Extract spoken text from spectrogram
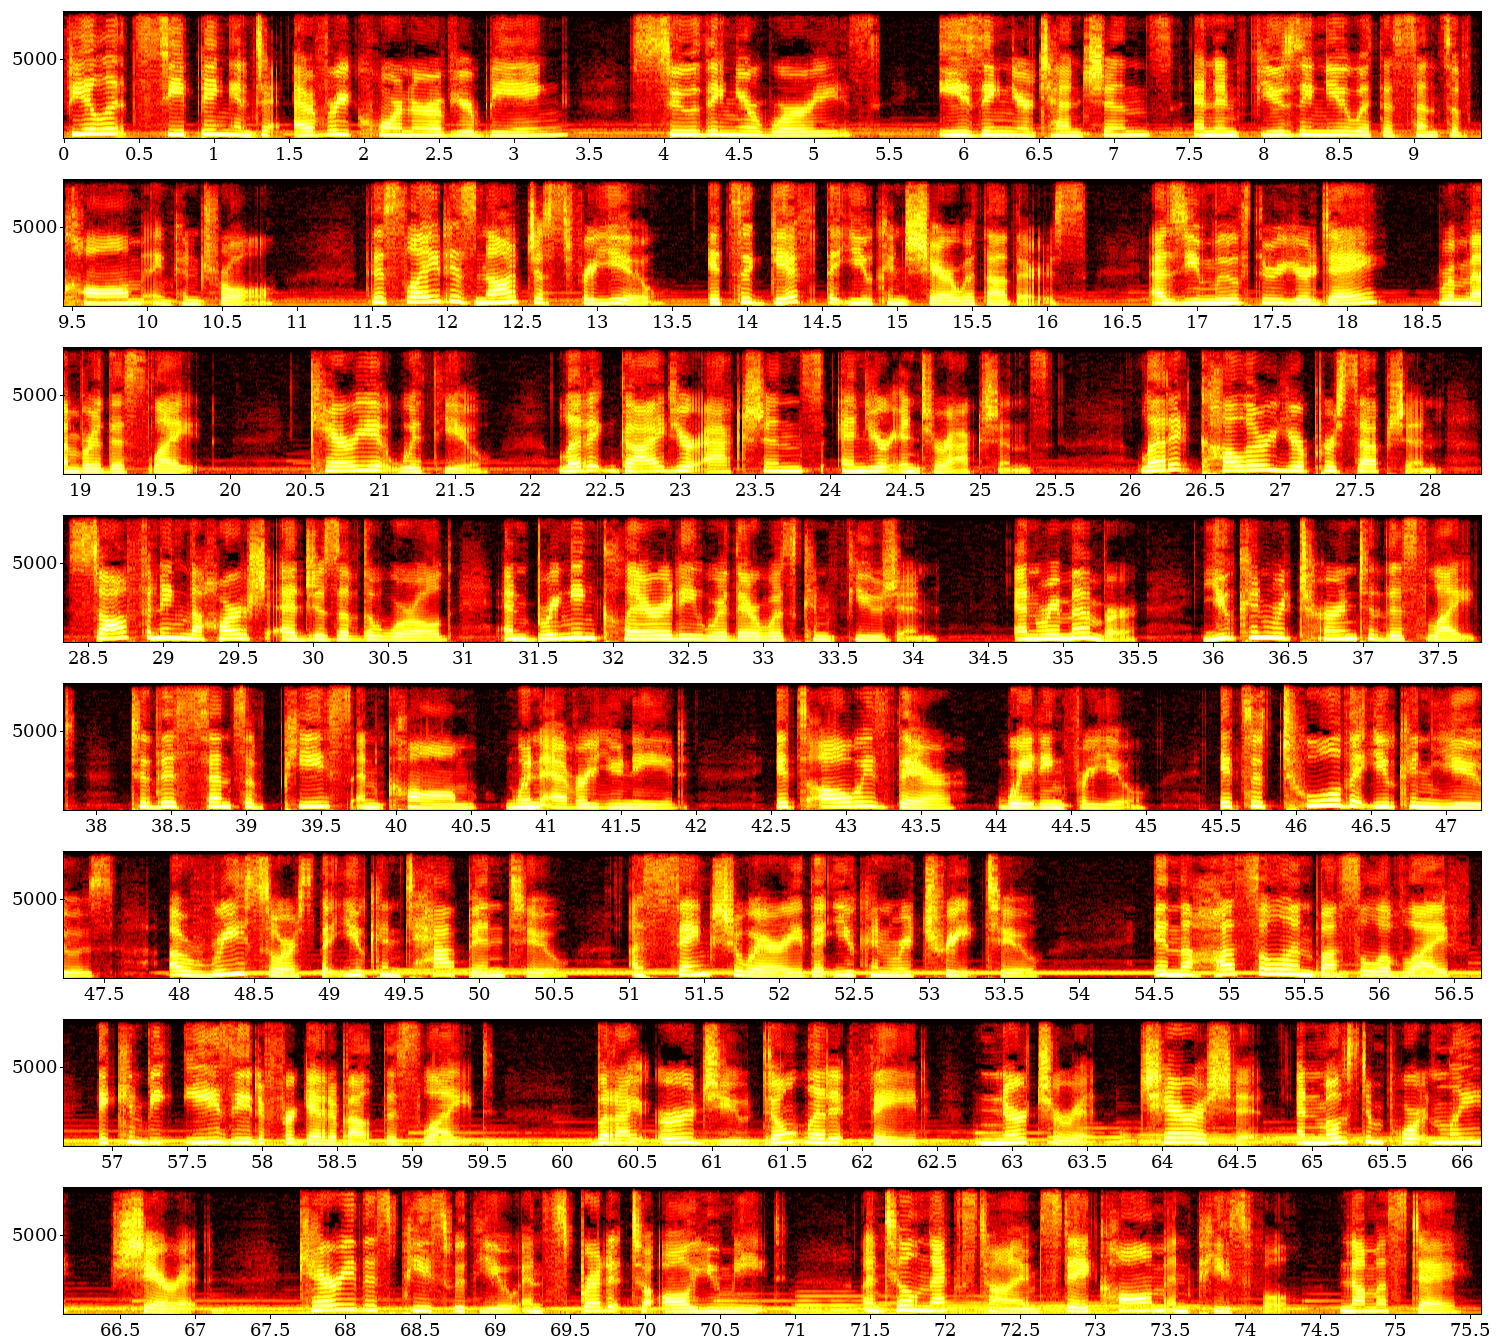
Feel it seeping into every corner of your being, soothing your worries, easing your tensions, and infusing you with a sense of calm and control. This light is not just for you, it's a gift that you can share with others. As you move through your day, remember this light. Carry it with you. Let it guide your actions and your interactions. Let it color your perception, softening the harsh edges of the world and bringing clarity where there was confusion. And remember, you can return to this light, to this sense of peace and calm whenever you need. It's always there, waiting for you. It's a tool that you can use, a resource that you can tap into, a sanctuary that you can retreat to. In the hustle and bustle of life, it can be easy to forget about this light. But I urge you, don't let it fade. Nurture it, cherish it, and most importantly, share it. Carry this peace with you and spread it to all you meet. Until next time, stay calm and peaceful. Namaste.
